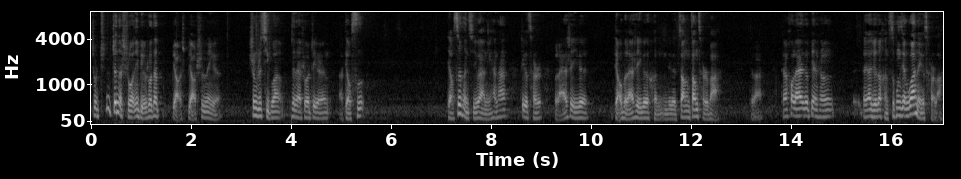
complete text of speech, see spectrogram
就真真的说，你比如说他表表示那个生殖器官，现在说这个人啊屌丝，屌丝很奇怪，你看他这个词儿本来是一个屌，本来是一个很那个脏脏词儿吧，对吧？但是后来就变成大家觉得很司空见惯的一个词儿了，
